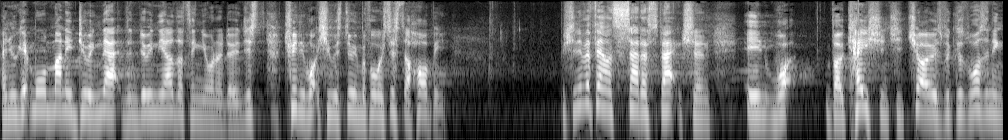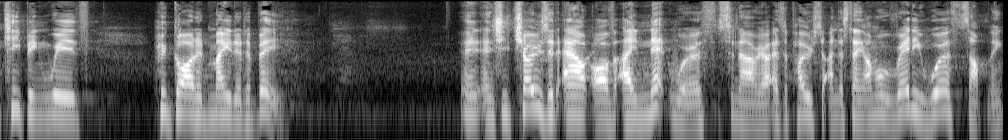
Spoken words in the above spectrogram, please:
and you'll get more money doing that than doing the other thing you want to do. Just treated what she was doing before as just a hobby. But she never found satisfaction in what vocation she chose because it wasn't in keeping with who God had made her to be. And, and, she chose it out of a net worth scenario as opposed to understanding I'm already worth something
